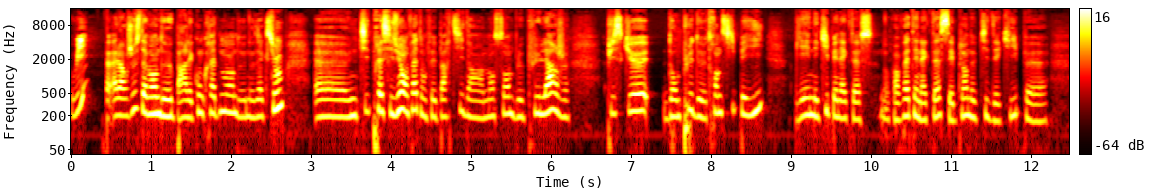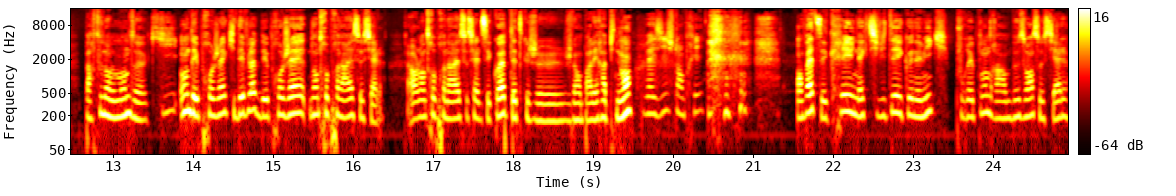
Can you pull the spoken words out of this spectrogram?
Oui, alors juste avant de parler concrètement de nos actions, une petite précision, en fait on fait partie d'un ensemble plus large puisque dans plus de 36 pays, il y a une équipe Enactus. Donc en fait Enactus c'est plein de petites équipes partout dans le monde qui ont des projets, qui développent des projets d'entrepreneuriat social. Alors l'entrepreneuriat social, c'est quoi? Peut-être que je, vais en parler rapidement. Vas-y, je t'en prie. en fait, c'est créer une activité économique pour répondre à un besoin social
